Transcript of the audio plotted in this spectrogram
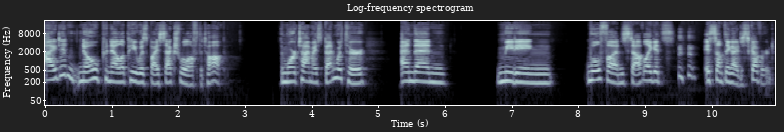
i didn't know penelope was bisexual off the top. The more time i spent with her and then meeting Wolfa and stuff. Like it's it's something I discovered.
